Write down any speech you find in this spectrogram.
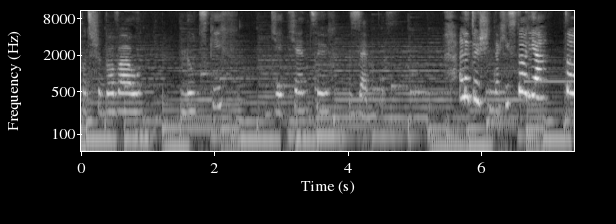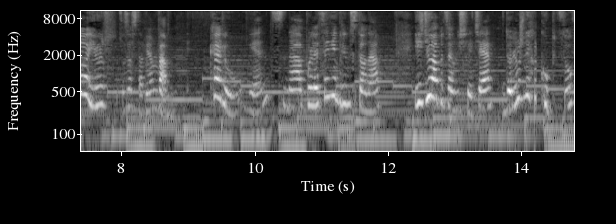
potrzebował ludzkich, dziecięcych zębów. Ale to już inna historia, to już zostawiam Wam. Karu więc na polecenie Brimstona jeździła po całym świecie do różnych kupców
